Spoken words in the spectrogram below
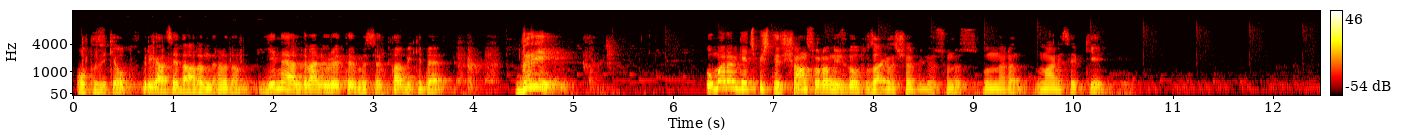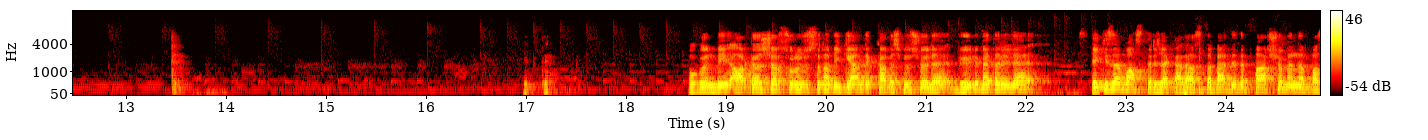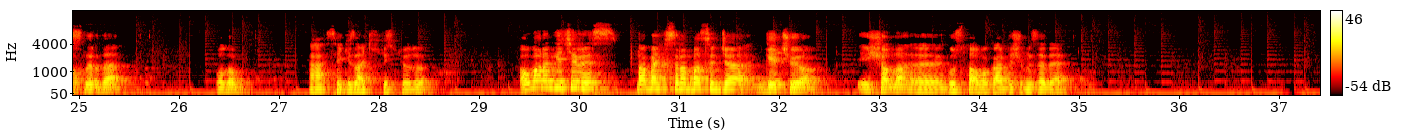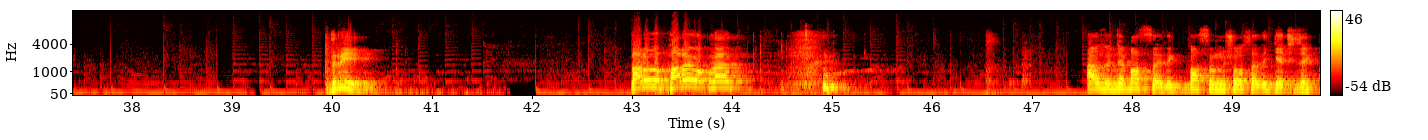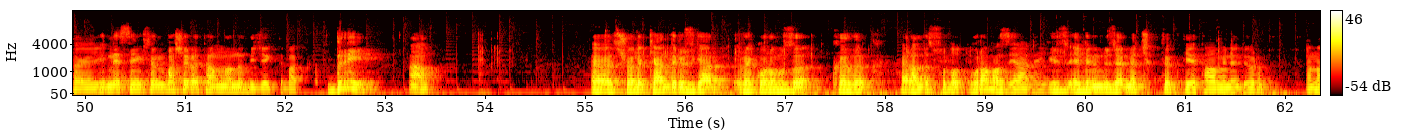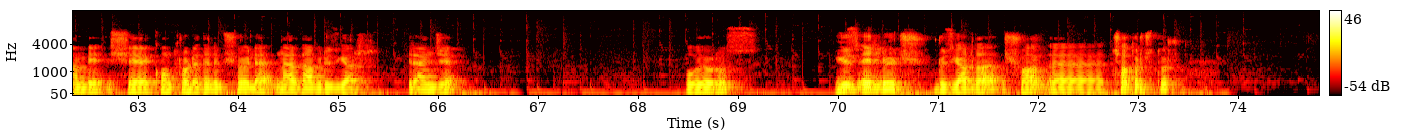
32 31 gelseydi arındırırdım. Yine eldiven üretir misin? Tabii ki de. Dri! Umarım geçmiştir. Şans oranı %30 arkadaşlar biliyorsunuz bunların maalesef ki. Gitti. Bugün bir arkadaşlar sunucusuna bir geldik. Kardeşimiz şöyle büyülü metal ile 8'e bastıracak. Hani aslında ben dedim parşömenle basılır da oğlum ha 8'e hakik istiyordu. Umarım geçiririz. Ben başkasına basınca geçiyor. İnşallah e, Gustavo kardeşimize de. Dri. Lan oğlum para yok lan. Az önce bassaydık, basılmış olsaydı geçecekti. aga. Nesne yükselimi başarıyla tamamlandı diyecekti bak. Dri. Al. Evet şöyle kendi rüzgar rekorumuzu kırdık. Herhalde slot vuramaz yani. 150'nin üzerine çıktık diye tahmin ediyorum. Hemen bir şey kontrol edelim şöyle. Nerede abi rüzgar direnci? Buluyoruz. 153 rüzgarda şu an. Ee, çatır çutur.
